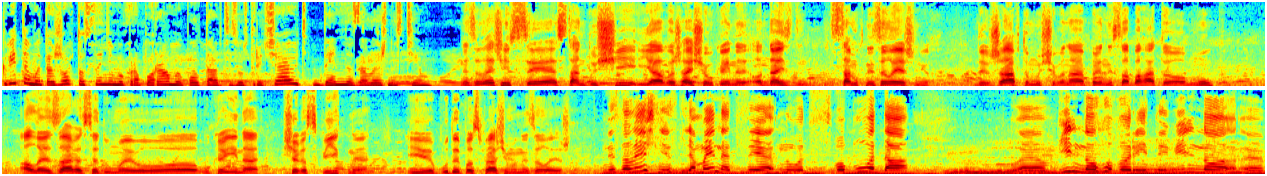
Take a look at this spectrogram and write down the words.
квітами та жовто-синіми прапорами полтавці зустрічають День Незалежності. Незалежність це стан душі. Я вважаю, що Україна одна із самих незалежних держав, тому що вона перенесла багато мук. Але зараз я думаю, Україна ще розквітне і буде по-справжньому незалежна. Незалежність для мене це ну от свобода е, вільно говорити, вільно е,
